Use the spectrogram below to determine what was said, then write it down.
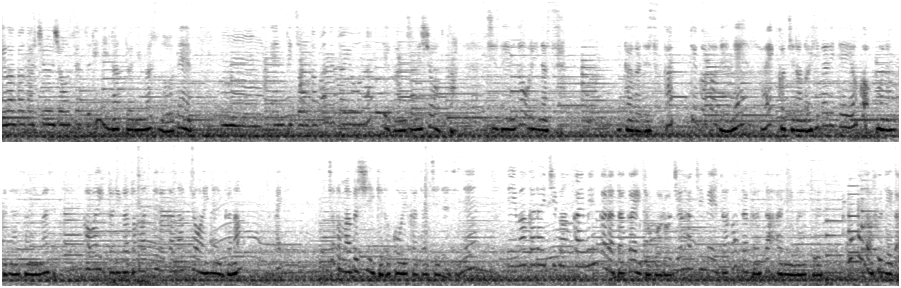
岩場が柱状節理になっておりますのでうーん鉛筆を束ねたようなっていう感じでしょうか。自然が織りなす。いかがですかということでね。はいこちらの左手横ご覧くださいます可愛い鳥が止まってるかな？今日はいないかな？ちょっと眩しいけどこういう形ですね。で今から一番海面から高いところ18メートルの高さあります。ここが船が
